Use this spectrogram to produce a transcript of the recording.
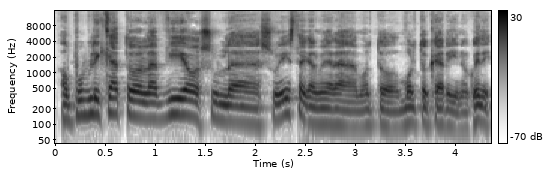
ho, pubblicato l'avvio sul, su Instagram era molto, molto carino quindi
